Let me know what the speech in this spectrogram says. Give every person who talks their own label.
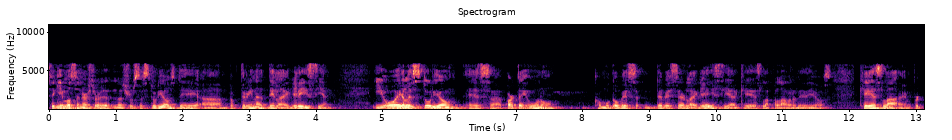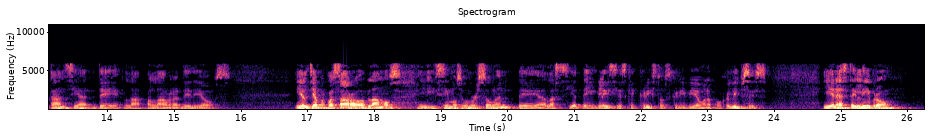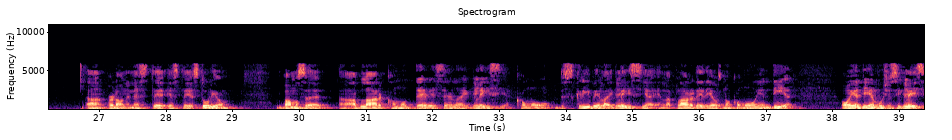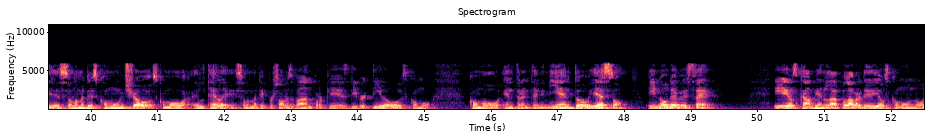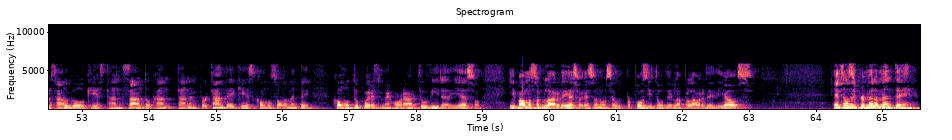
Speaker 1: Seguimos en nuestros estudios de ah, doctrina de la iglesia. Y hoy el estudio es ah, parte 1, cómo debe, ser la iglesia, que es la palabra de Dios. ¿Qué es la importancia de la palabra de Dios? Y el tiempo pasado hablamos y hicimos un resumen de ah, las siete iglesias que Cristo escribió en Apocalipsis. Y en este libro, perdón, en este, este estudio, vamos a, hablar cómo debe ser la iglesia, cómo describe la iglesia en la palabra de Dios, no como hoy en día. Hoy en día muchas iglesias solamente es como un show, es como el tele, solamente personas van porque es divertido, es como, como entretenimiento y eso. Y no debe ser. Y ellos cambian la palabra de Dios como no es algo que es tan santo, tan importante, que es como solamente cómo tú puedes mejorar tu vida y eso. Y vamos a hablar de eso. Eso no es el propósito de la palabra de Dios. Entonces, primeramente,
